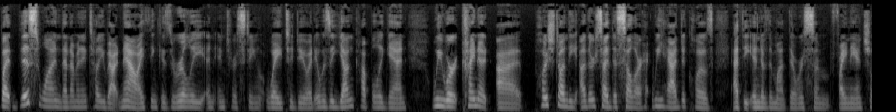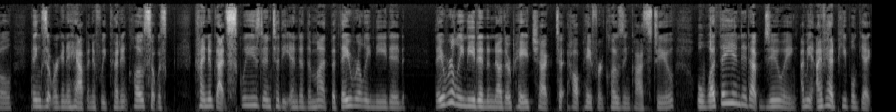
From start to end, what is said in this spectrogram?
But this one that I'm going to tell you about now, I think is really an interesting way to do it. It was a young couple again. We were kind of uh, pushed on the other side. The seller, we had to close at the end of the month. There were some financial things that were going to happen if we couldn't close. So it was kind of got squeezed into the end of the month, but they really needed they really needed another paycheck to help pay for closing costs too. Well, what they ended up doing, I mean, I've had people get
